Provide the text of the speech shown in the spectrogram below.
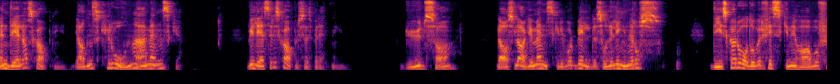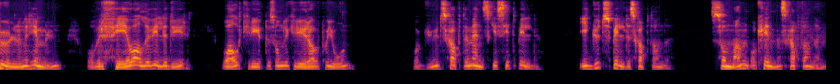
En del av skapningen, ja dens krone, er mennesket. Vi leser i skapelsesberetningen. Gud sa, la oss lage mennesker i vårt bilde så de ligner oss. De skal råde over fisken i havet og fuglene under himmelen, over fe og alle ville dyr, og alt krypet som det kryr av på jorden. Og Gud skapte mennesket i sitt bilde. I Guds bilde skapte han det. Som mann og kvinne skapte han dem.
